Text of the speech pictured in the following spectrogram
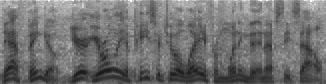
Yeah, bingo. You're you're only a piece or two away from winning the NFC South.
